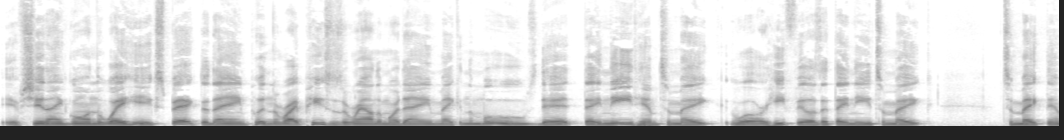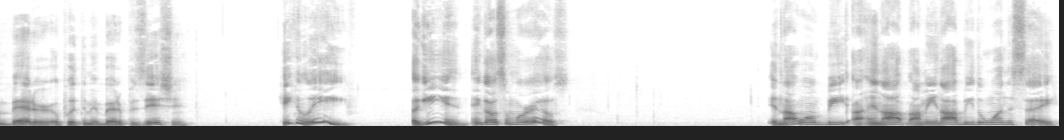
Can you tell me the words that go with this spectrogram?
if shit ain't going the way he expect, or they ain't putting the right pieces around him, or they ain't making the moves that they need him to make, well, or he feels that they need to make to make them better or put them in better position, he can leave again and go somewhere else. And I won't be, uh, and I, I mean, I'll be the one to say,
